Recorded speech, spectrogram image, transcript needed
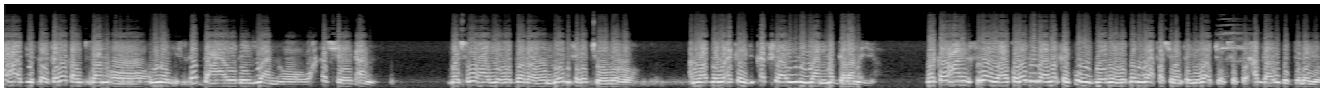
waxaa jirta isaga qaybsan oo inay iska dacaawadeeyaan oo wax ka sheegaan mashruuca iyo waddada oo meel isaga joogaho anu hadda waxay ka faa'iidayaan ma garanayo. Marka waxaan is leeyahay qoladiibaa markay ku hugoodeen waddadu waa fashilantay iyo waa joogsatay xaggaa u bedelayo.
